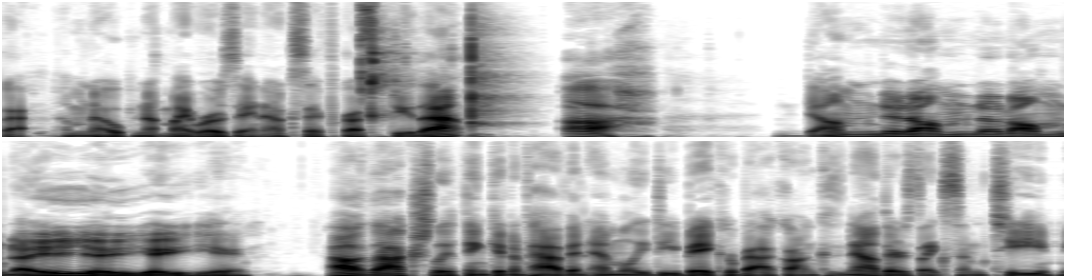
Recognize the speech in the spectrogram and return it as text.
Okay, I'm gonna open up my rose now because I forgot to do that. Ah, dum da dum da dum day. I was actually thinking of having Emily D. Baker back on because now there's like some tea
